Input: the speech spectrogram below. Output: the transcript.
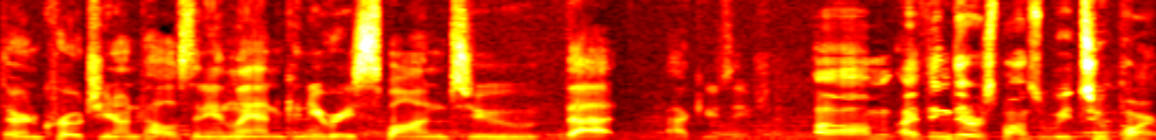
they're encroaching on Palestinian land. Can you respond to that accusation? Um, I think the response would be two part.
